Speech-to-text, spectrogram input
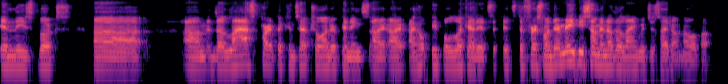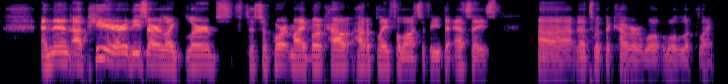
in these books. Uh, um, the last part, the conceptual underpinnings, I, I, I, hope people look at it. It's, it's the first one. There may be some in other languages I don't know about. And then up here, these are like blurbs to support my book, How, How to Play Philosophy, the essays. Uh, that's what the cover will, will look like.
